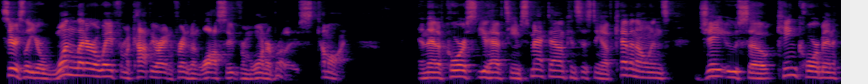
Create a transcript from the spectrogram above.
seriously, you're one letter away from a copyright infringement lawsuit from Warner Brothers. Come on. And then, of course, you have Team SmackDown consisting of Kevin Owens, Jey Uso, King Corbin,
